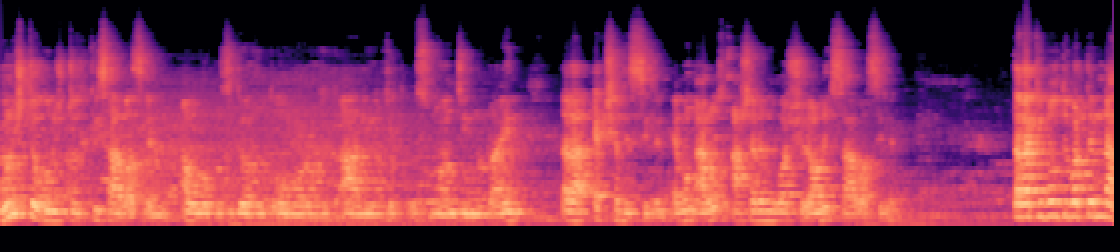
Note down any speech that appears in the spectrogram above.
ঘনিষ্ঠ ঘনিষ্ঠ কি সাহাবা ছিলেন আবু বকর সিদ্দিক হজরত ওমর হজরত আলী হজরত ওসমান জিন্নুর রাহিম তারা একসাথে ছিলেন এবং আরও আশারে মুবাসিরা অনেক সাহাবা ছিলেন। তারা কি বলতে পারতেন না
